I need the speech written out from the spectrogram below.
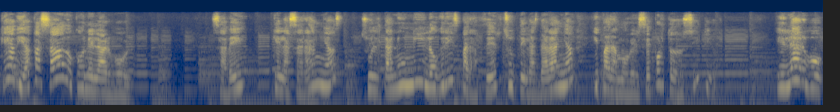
¿Qué había pasado con el árbol? ¿Sabéis que las arañas sueltan un hilo gris para hacer sus telas de araña y para moverse por todos sitios? El árbol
